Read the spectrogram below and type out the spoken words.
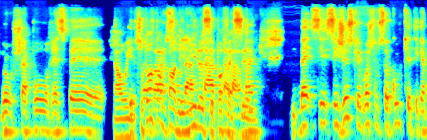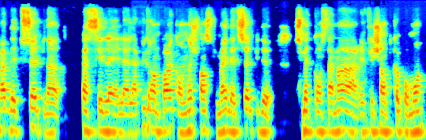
bro, chapeau, respect. euh, Ah oui, des surtout en temps de pandémie, là, c'est pas facile. Ben, c'est c'est juste que moi, je trouve ça cool que tu es capable d'être seul. Puis dans, parce que c'est la, la- la plus grande peur qu'on a, je pense, humain, d'être seul puis de se mettre constamment à réfléchir, en tout cas pour moi.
